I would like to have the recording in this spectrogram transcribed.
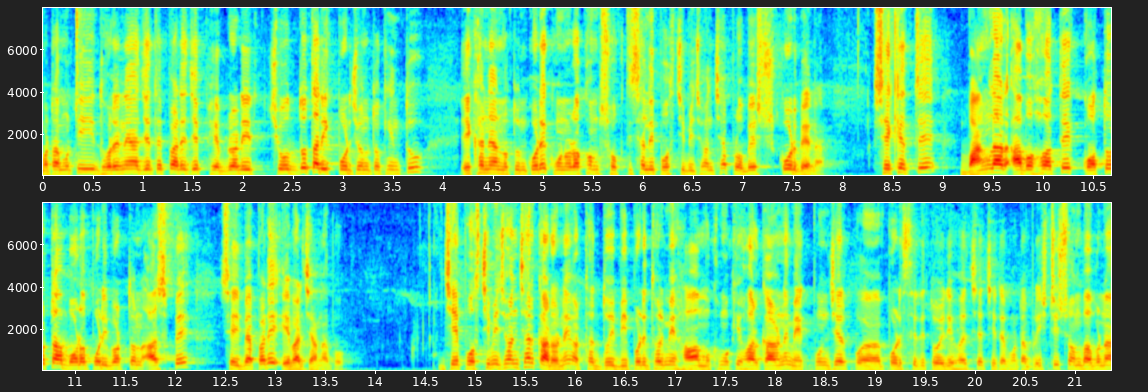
মোটামুটি ধরে নেওয়া যেতে পারে যে ফেব্রুয়ারির চোদ্দ তারিখ পর্যন্ত কিন্তু এখানে আর নতুন করে কোনো রকম শক্তিশালী পশ্চিমী ঝঞ্ঝা প্রবেশ করবে না। সেক্ষেত্রে বাংলার আবহাওয়াতে কতটা বড় পরিবর্তন আসবে সেই ব্যাপারে এবার জানাব। যে পশ্চিমী ঝঞ্ঝার কারণে, অর্থাৎ দুই বিপরীতধর্মী হাওয়া মুখোমুখি হওয়ার কারণে মেঘপুঞ্জের পরিস্থিতি তৈরি হয়েছে চিটেমোটা বৃষ্টির সম্ভাবনা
